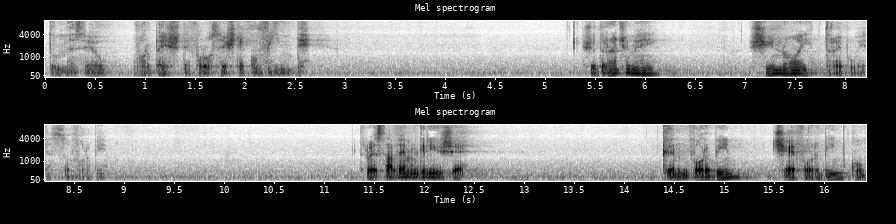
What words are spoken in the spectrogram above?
Dumnezeu vorbește, folosește cuvinte. Și, dragii mei, și noi trebuie să vorbim. Trebuie să avem grijă când vorbim, ce vorbim, cum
